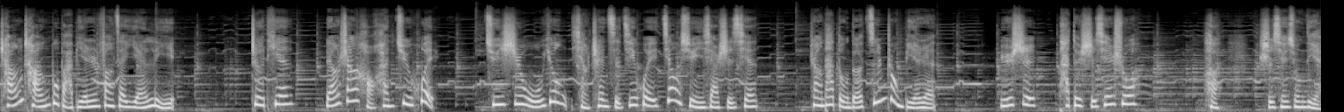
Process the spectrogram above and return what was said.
常常不把别人放在眼里。这天，梁山好汉聚会，军师吴用想趁此机会教训一下石谦，让他懂得尊重别人。于是他对石谦说：“哈，石谦兄弟，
